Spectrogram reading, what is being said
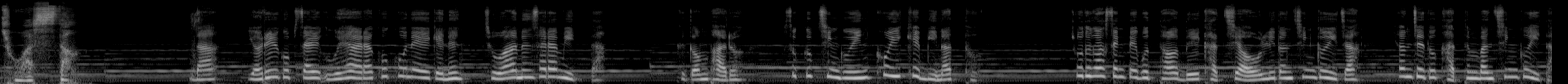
좋았어. 나 17살 우에하라 코코네에게는 좋아하는 사람이 있다. 그건 바로 소꿉친구인 코이케 미나토. 초등학생 때부터 늘 같이 어울리던 친구이자 현재도 같은 반 친구이다.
